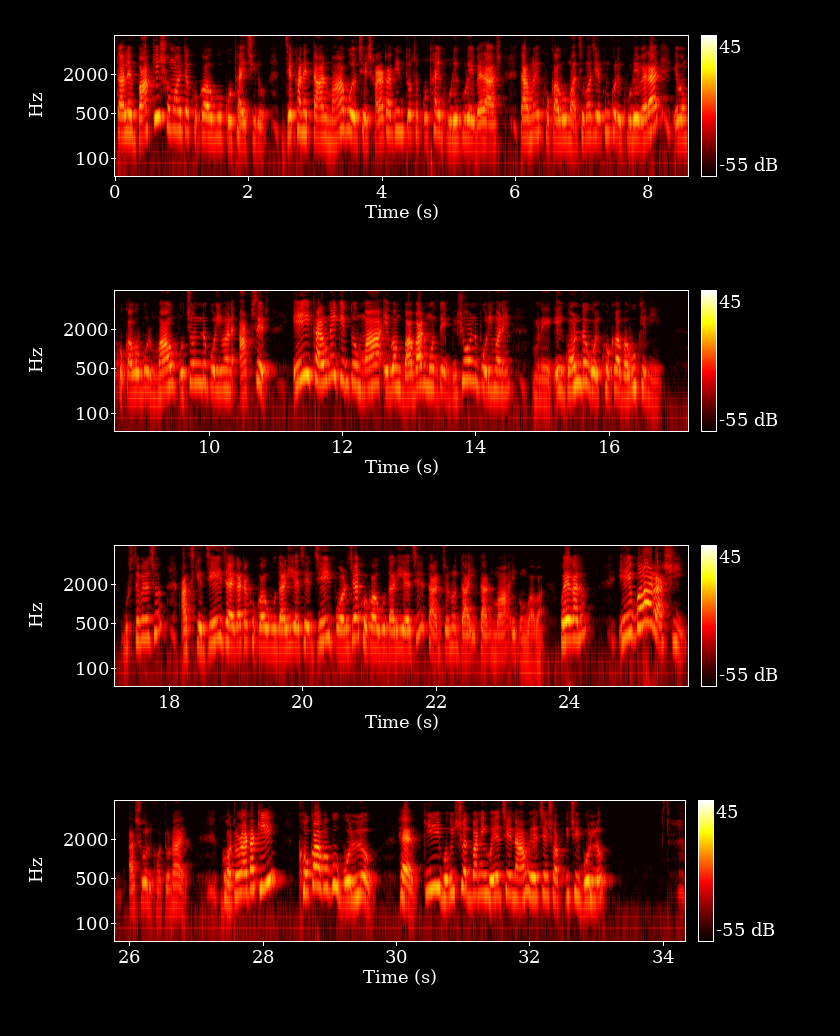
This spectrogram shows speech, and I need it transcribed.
তাহলে বাকি সময়টা খোকাবাবু কোথায় ছিল? যেখানে তার মা বলছে, সারাটা দিন তো কোথায় ঘুরে ঘুরে বেড়াস? তার মানে খোকাবাবু মাঝে মাঝে এরকম করে ঘুরে বেড়ায় এবং খোকাবাবুর মাও প্রচণ্ড পরিমাণে আপসেট এই কারণেই কিন্তু মা এবং বাবার মধ্যে ভীষণ পরিমাণে মানে এই গণ্ডগোল খোকাবাবুকে নিয়ে। বুঝতে পেরেছ? আজকে যেই জায়গাটা খোকাবাবু দাঁড়িয়ে আছে, যেই পর্যায়ে খোকাবু দাঁড়িয়ে আছে, তার জন্য দায়ী তার মা এবং বাবা। হয়ে গেল। এবার আসি আসল ঘটনায়। ঘটনাটা কি? খোকাবাবু বলল হ্যাঁ কি ভবিষ্যৎবাণী হয়েছে, না হয়েছে সব কিছুই বলল।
